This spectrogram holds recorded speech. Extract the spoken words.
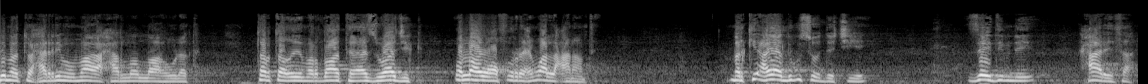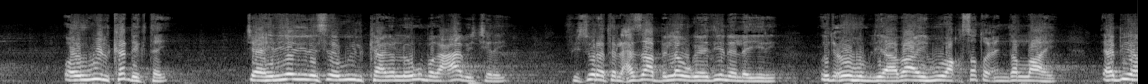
lima tuxarimu maa axala allaahu lak tabtagii mardaata aswaajik wallahu gafuur raxiim waa la canaantay markii aayaad lagu soo dejiyey zayd ibni xaarisa oo uu wiil ka dhigtay jaahiliyadiina sida wiilkaaga loogu magacaabi jiray fii suurati alxasaab bilowgeediina la yidhi udcuuhum liaabaa'ihim huwa aqsatu cinda allaahi aabbiha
